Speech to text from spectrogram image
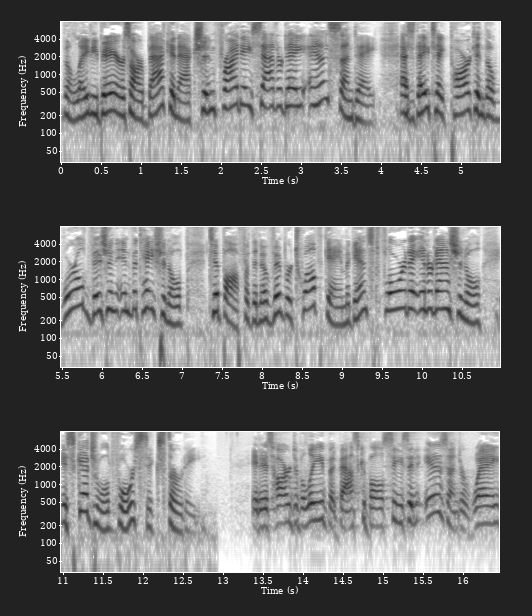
The Lady Bears are back in action Friday, Saturday, and Sunday as they take part in the World Vision Invitational. Tip-off for the November 12th game against Florida International is scheduled for 6:30. It is hard to believe, but basketball season is underway,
